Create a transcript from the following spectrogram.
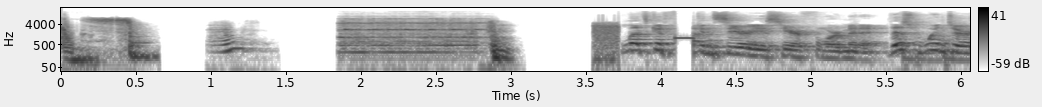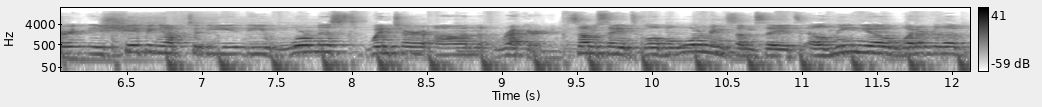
Get fucking serious here for a minute. This winter is shaping up to be the warmest winter on record. Some say it's global warming, some say it's El Nino, whatever the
